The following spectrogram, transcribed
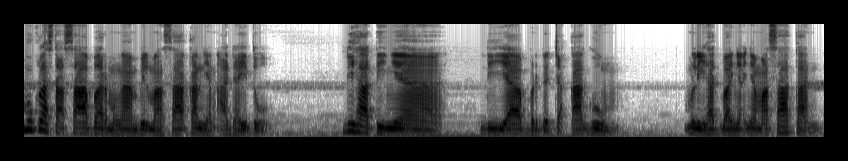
Muklas tak sabar mengambil masakan yang ada itu. Di hatinya, dia berdecak kagum melihat banyaknya masakan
